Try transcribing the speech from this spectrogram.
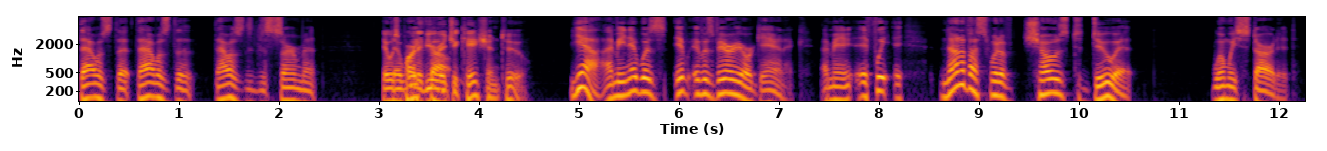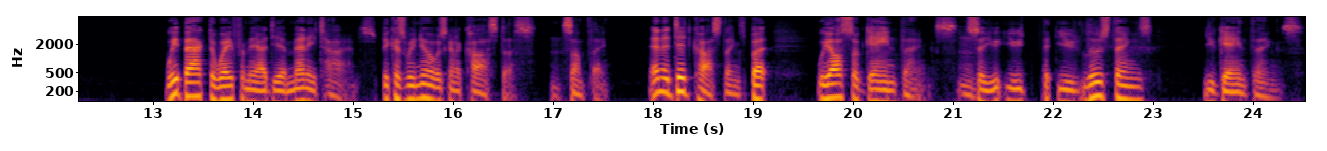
That was the that was the that was the discernment. It was part of your education too. Yeah, I mean, it was it, it was very organic. I mean, if we none of us would have chose to do it when we started, we backed away from the idea many times because we knew it was going to cost us hmm. something. And it did cost things, but we also gained things. Hmm. So you, you, you lose things, you gain things.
